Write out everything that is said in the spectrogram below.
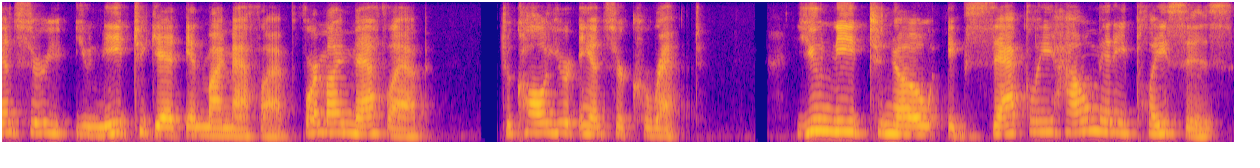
answer you need to get in MyMathLab. For MyMathLab to call your answer correct, you need to know exactly how many places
